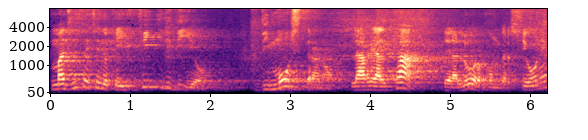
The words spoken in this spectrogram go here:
Ma Gesù sta dicendo che i figli di Dio dimostrano la realtà della loro conversione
